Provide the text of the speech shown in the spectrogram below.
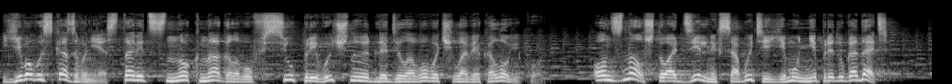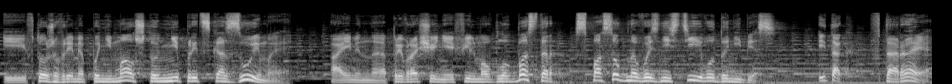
Его высказывание ставит с ног на голову всю привычную для делового человека логику – он знал, что отдельных событий ему не предугадать, и в то же время понимал, что непредсказуемое, а именно превращение фильма в блокбастер, способно вознести его до небес. Итак, вторая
